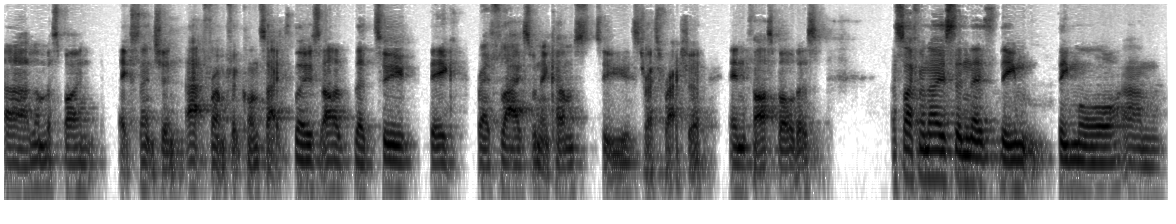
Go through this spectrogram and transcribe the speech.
uh, lumbar spine extension at front foot contact, those are the two big red flags when it comes to stress fracture in fast boulders. Aside from those, then there's the the more um,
